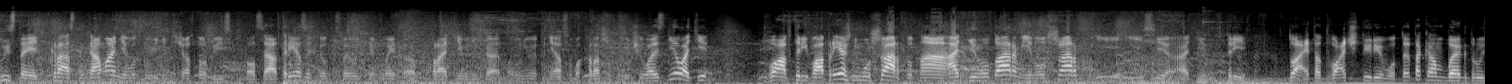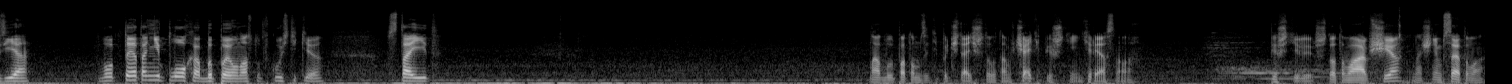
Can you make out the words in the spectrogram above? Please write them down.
выстоять красной команде. Вот мы видим, сейчас тоже Иси пытался отрезать от своего тиммейта противника. Но у него это не особо хорошо получилось сделать. И 2 в 3 по-прежнему. Шарп тут на один удар. Минус Шарп. И Иси 1 в 3. Да, это 2-4. Вот это камбэк, друзья. Вот это неплохо. БП у нас тут в кустике стоит. Надо будет потом зайти почитать, что вы там в чате пишете интересного. Пишите что-то вообще. Начнем с этого.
